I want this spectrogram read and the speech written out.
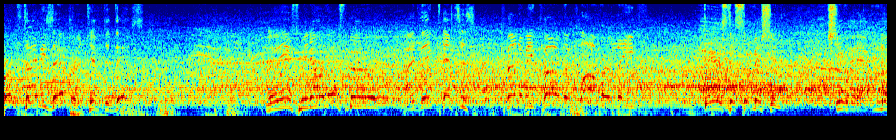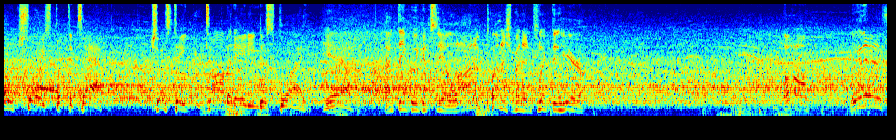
first time he's ever attempted this. Look at this. We know this move. I think this is going to be called the clover leaf. There's the submission. She might have no choice but to tap. Just a dominating display. Yeah, I think we could see a lot of punishment inflicted here. Uh-oh. Look at this.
